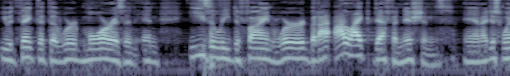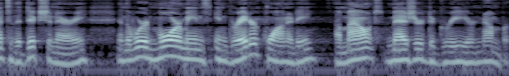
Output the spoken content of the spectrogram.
you would think that the word more is an, an easily defined word, but I, I, like definitions. And I just went to the dictionary, and the word more means in greater quantity, amount, measure, degree, or number.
